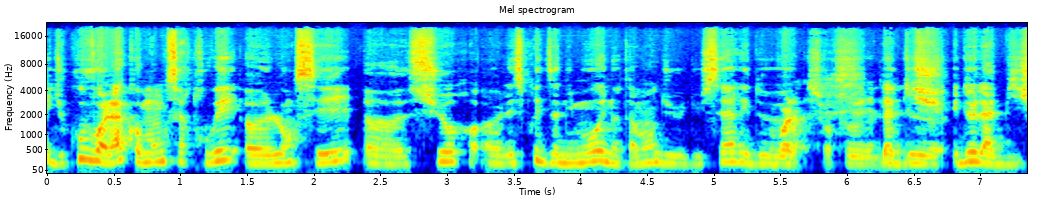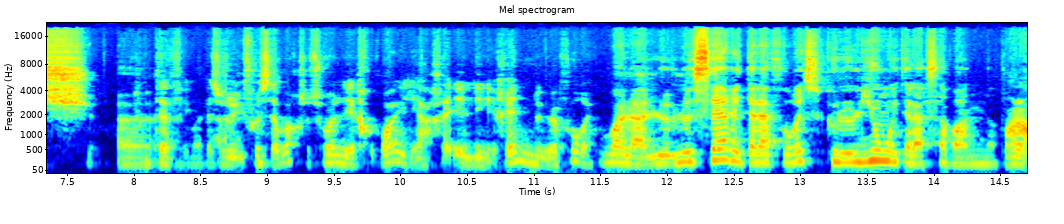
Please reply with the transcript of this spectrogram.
Et du coup, voilà comment on s'est retrouvé euh, lancé euh, sur euh, l'esprit des animaux et notamment du, du cerf et de, voilà, surtout et, de, et de la biche. Tout à fait. il faut savoir que ce sont les rois et les, reines de la forêt. Voilà, le, cerf est à la forêt ce que le lion est à la savane. Voilà.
